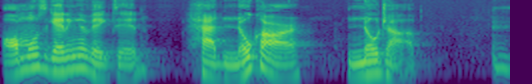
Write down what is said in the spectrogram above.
almost getting evicted, had no car, no job. Mm.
